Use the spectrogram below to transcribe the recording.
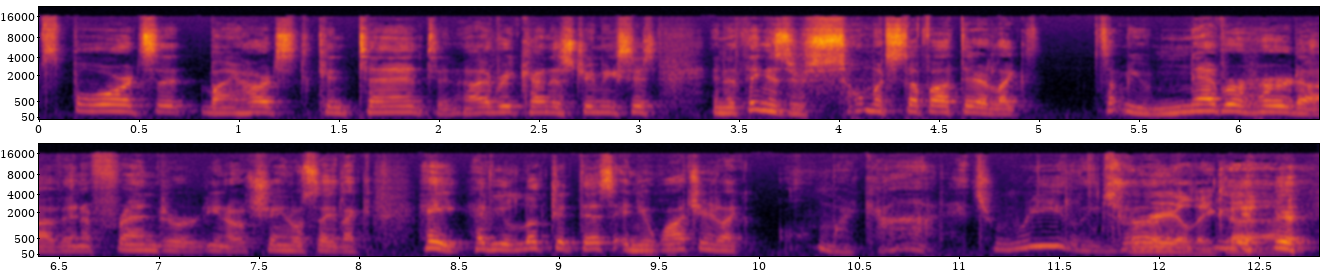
sports at my heart's content and every kind of streaming series. And the thing is, there's so much stuff out there. Like something you've never heard of, and a friend or you know Shane will say like, "Hey, have you looked at this?" And you watch it, and you're like, "Oh my God, it's really It's good." really good.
